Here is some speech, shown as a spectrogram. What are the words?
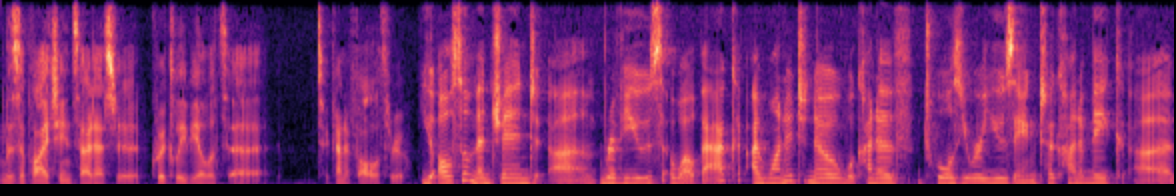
the supply chain side has to quickly be able to to kind of follow through. You also mentioned um, reviews a while back. I wanted to know what kind of tools you were using to kind of make uh,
